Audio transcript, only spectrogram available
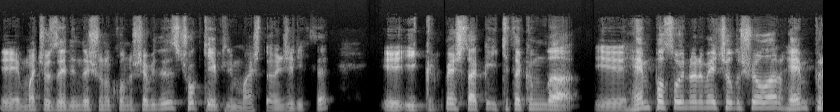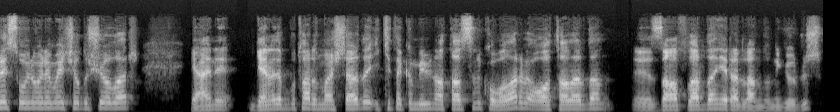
e, maç özelinde şunu konuşabiliriz. Çok keyifli bir maçtı öncelikle. E, ilk 45 dakika iki takım da e, hem pas oyunu oynamaya çalışıyorlar hem pres oyunu oynamaya çalışıyorlar. Yani genelde bu tarz maçlarda iki takım birbirinin hatasını kovalar ve o hatalardan, e, zaaflardan yararlandığını görürüz.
